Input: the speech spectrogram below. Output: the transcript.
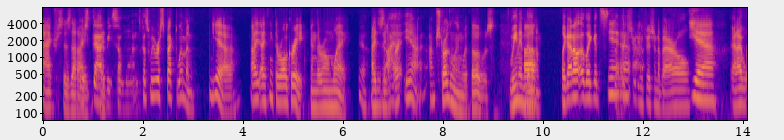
actresses that There's I. There's got to be someone. because we respect women. Yeah, I, I think they're all great in their own way. Yeah, I just, Lady I, Bird. yeah, I'm struggling with those. Lena Uh, Dunham. Like I don't like it's Yeah. like shooting fish in a barrel. Yeah, And I've Right.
